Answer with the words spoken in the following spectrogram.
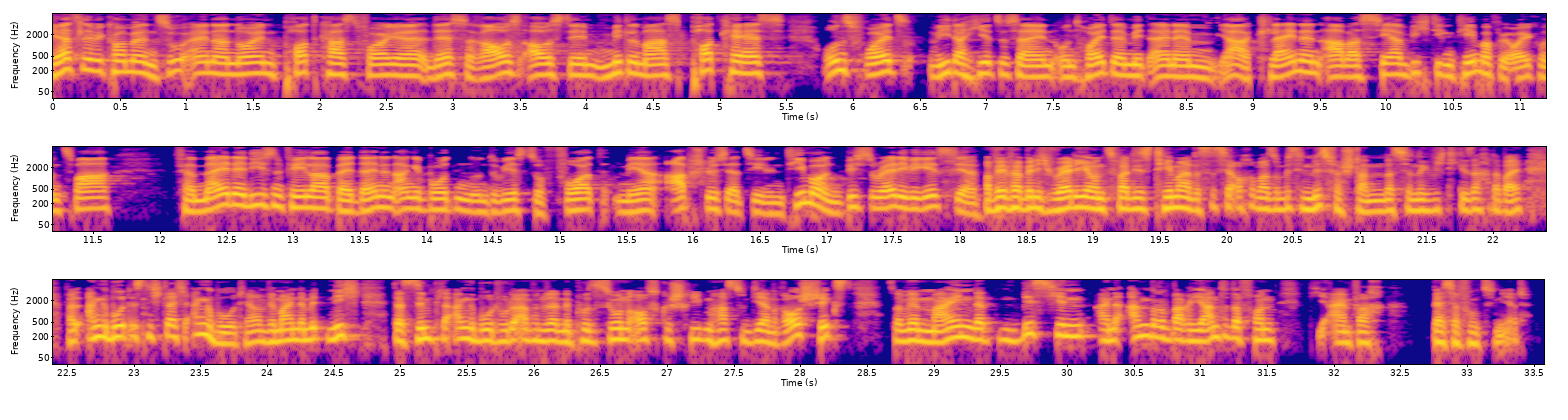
Herzlich willkommen zu einer neuen Podcast-Folge des Raus aus dem Mittelmaß Podcast. Uns freut wieder hier zu sein und heute mit einem, ja, kleinen, aber sehr wichtigen Thema für euch und zwar Vermeide diesen Fehler bei deinen Angeboten und du wirst sofort mehr Abschlüsse erzielen. Timon, bist du ready? Wie geht's dir? Auf jeden Fall bin ich ready und zwar dieses Thema, das ist ja auch immer so ein bisschen missverstanden, das ist ja eine wichtige Sache dabei, weil Angebot ist nicht gleich Angebot, ja, und wir meinen damit nicht das simple Angebot, wo du einfach nur deine Position aufgeschrieben hast und die dann rausschickst, sondern wir meinen das ein bisschen eine andere Variante davon, die einfach besser funktioniert.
